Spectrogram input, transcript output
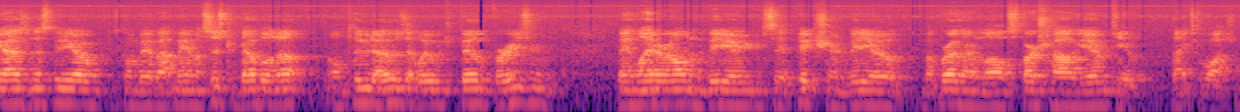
Guys, in this video, it's gonna be about me and my sister doubling up on two does, that way we can fill the freezer. Then later on in the video, you can see a picture and video of my brother-in-law's first hog he ever killed. Thanks for watching.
